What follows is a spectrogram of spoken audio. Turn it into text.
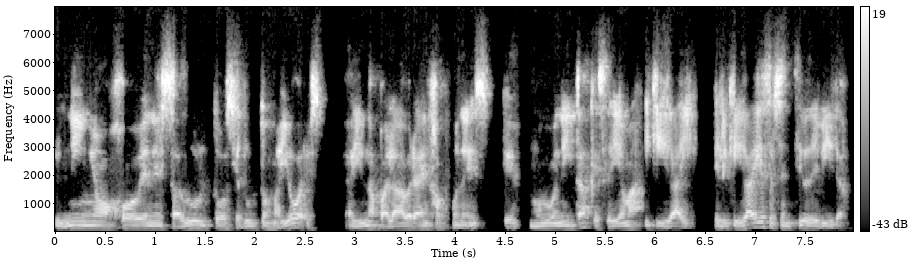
niños, jóvenes, adultos y adultos mayores. Hay una palabra en japonés que es muy bonita que se llama ikigai. El ikigai es el sentido de vida.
